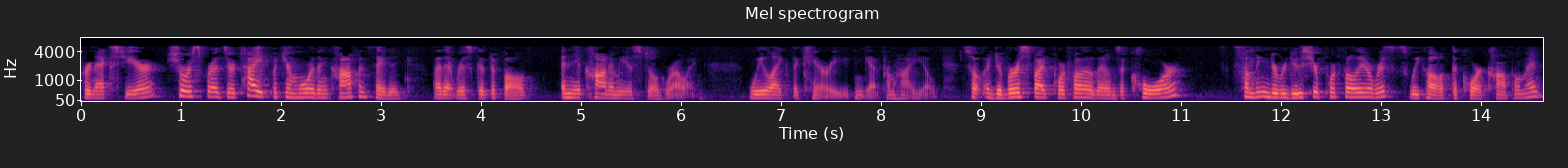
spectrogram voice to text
for next year. Sure, spreads are tight, but you're more than compensated by that risk of default, and the economy is still growing. We like the carry you can get from high yield. So a diversified portfolio that owns a core, something to reduce your portfolio risks, we call it the core complement,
